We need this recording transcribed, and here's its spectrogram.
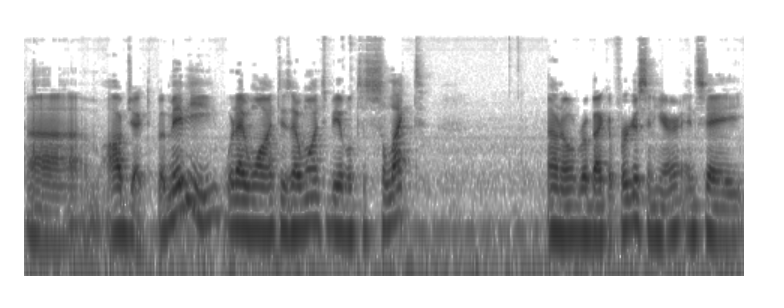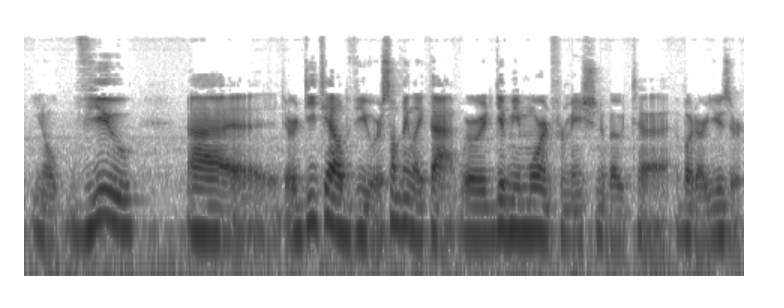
um, object. But maybe what I want is I want to be able to select, I don't know, Rebecca Ferguson here and say, you know, view uh, or detailed view or something like that, where it would give me more information about uh, about our user.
